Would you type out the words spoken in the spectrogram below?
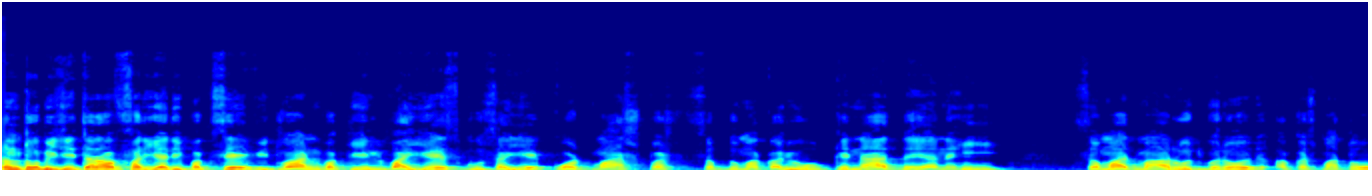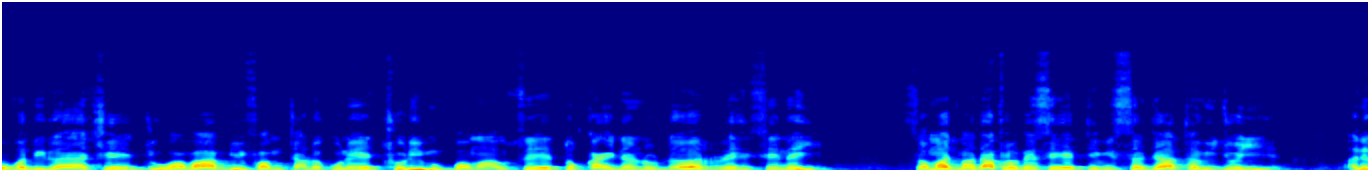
પરંતુ બીજી તરફ ફરિયાદી પક્ષે વિદ્વાન વકીલ વાય. એસ. ગોસાઈએ કોર્ટમાં સ્પષ્ટ શબ્દોમાં કહ્યું કે ના, દયા નહીં. સમાજમાં રોજબરોજ અકસ્માતો વધી રહ્યા છે. જો આવા બેફામ ચાલકોને છોડી મૂકવામાં આવશે તો કાયદાનો ડર રહેશે નહીં. સમાજમાં દાખલો બેસે તેવી સજા થવી જોઈએ. અને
